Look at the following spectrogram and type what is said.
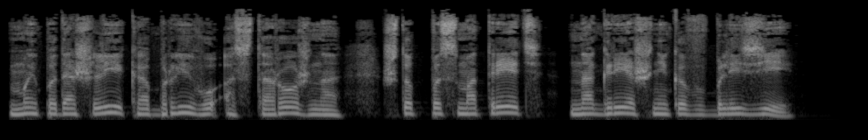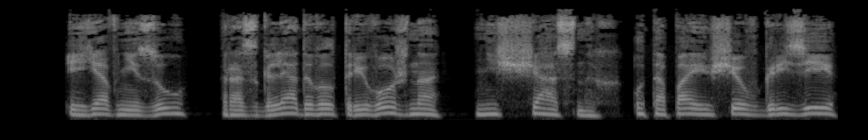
Мы подошли к обрыву осторожно, чтоб посмотреть на грешников вблизи, и я внизу разглядывал тревожно несчастных, утопающих в грязи,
